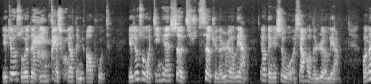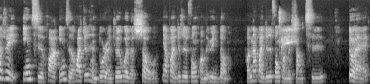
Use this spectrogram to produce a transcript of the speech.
也就是所谓的 intake 要等于 output，也就是说我今天摄摄取的热量要等于是我消耗的热量。好，那所以因此的话，因此的话，就是很多人就会为了瘦，要不然就是疯狂的运动。好，那不然就是疯狂的少吃，对，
